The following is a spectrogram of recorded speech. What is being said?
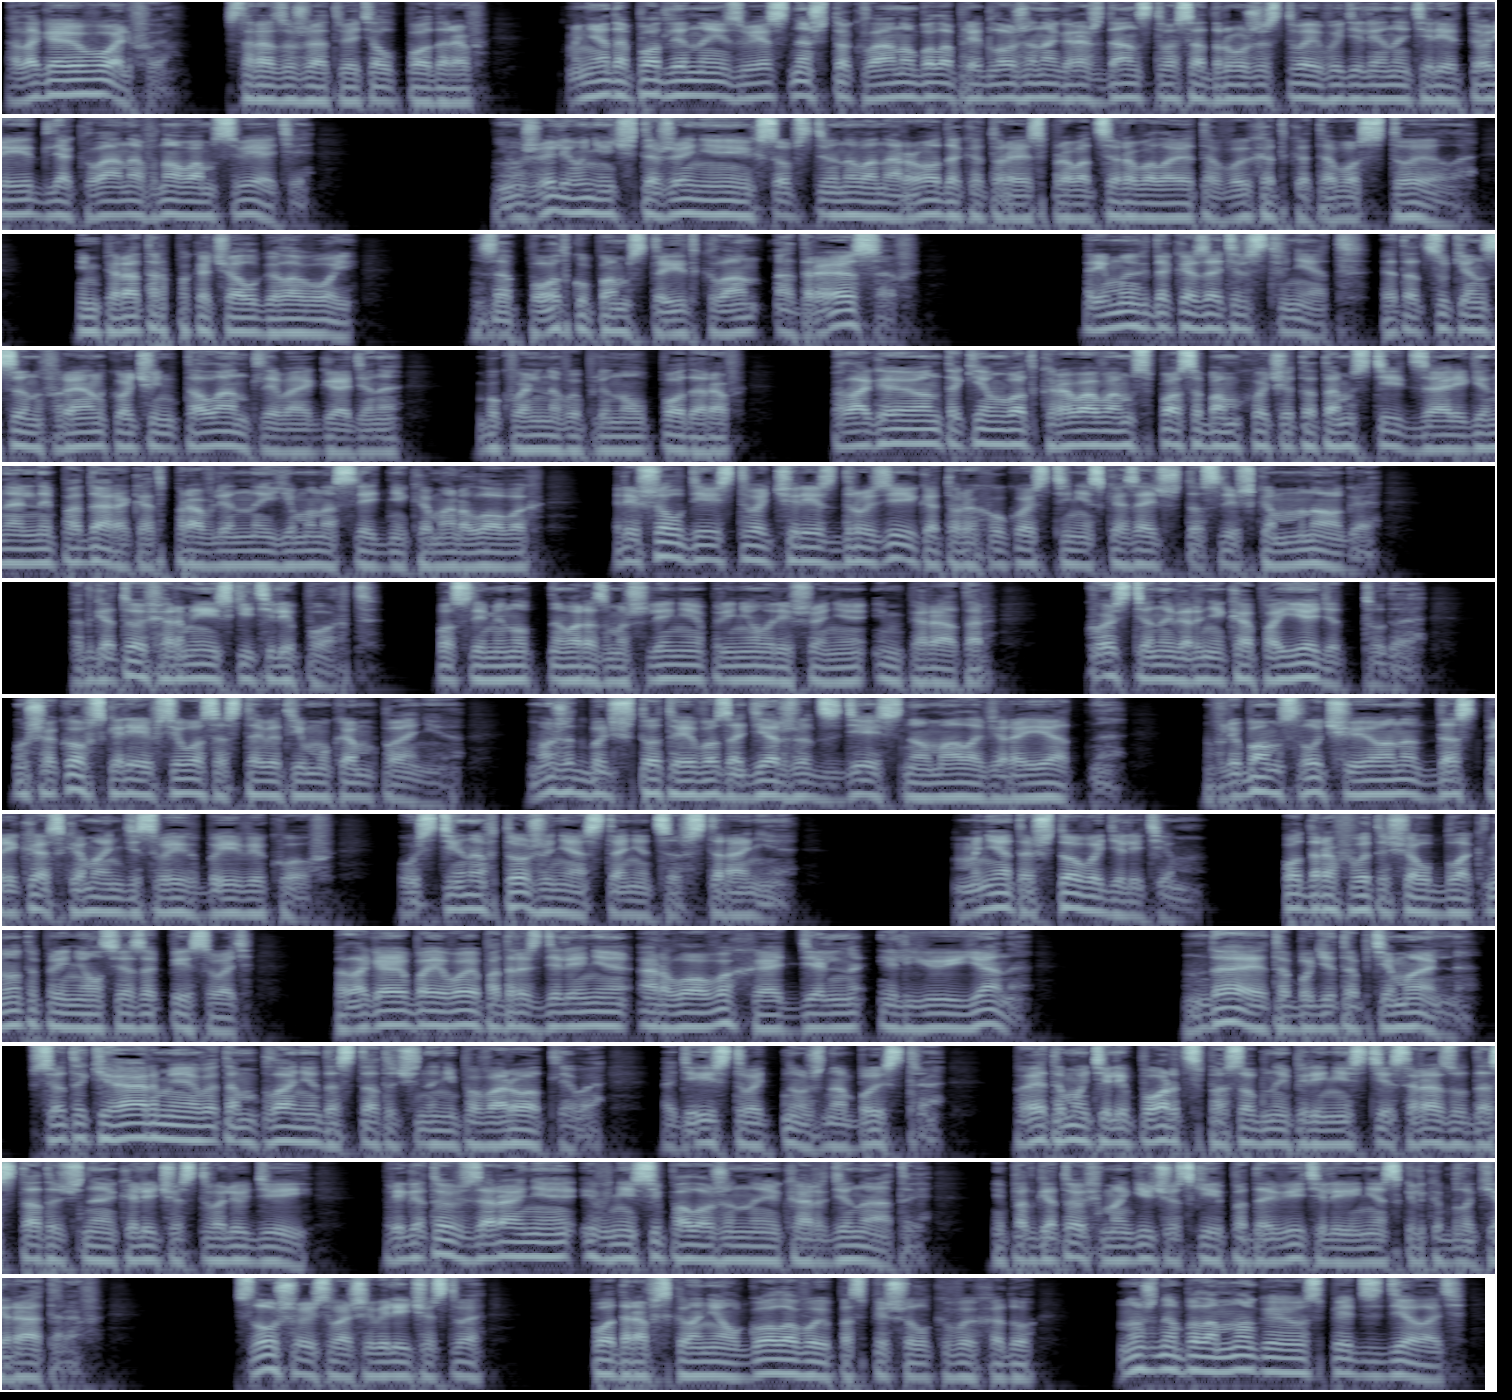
«Полагаю, Вольфы», — сразу же ответил Подоров. «Мне доподлинно известно, что клану было предложено гражданство Содружества и выделены территории для клана в Новом Свете. Неужели уничтожение их собственного народа, которое спровоцировало эта выходка, того стоило?» Император покачал головой. «За подкупом стоит клан Адресов?» «Прямых доказательств нет. Этот сукин сын Фрэнк очень талантливая гадина», — буквально выплюнул Подоров. Полагаю, он таким вот кровавым способом хочет отомстить за оригинальный подарок, отправленный ему наследником Орловых. Решил действовать через друзей, которых у Кости не сказать, что слишком много. «Подготовь армейский телепорт». После минутного размышления принял решение император. «Костя наверняка поедет туда. Ушаков, скорее всего, составит ему компанию. Может быть, что-то его задержит здесь, но маловероятно. В любом случае, он отдаст приказ команде своих боевиков. Устинов тоже не останется в стороне. Мне-то что выделить им? Подоров вытащил блокнот и принялся записывать. Полагаю, боевое подразделение Орловых и отдельно Илью и Яна. Да, это будет оптимально. Все-таки армия в этом плане достаточно неповоротлива, а действовать нужно быстро. Поэтому телепорт, способный перенести сразу достаточное количество людей. Приготовь заранее и внеси положенные координаты. И подготовь магические подавители и несколько блокираторов. «Слушаюсь, Ваше Величество». Подоров склонил голову и поспешил к выходу. Нужно было многое успеть сделать.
